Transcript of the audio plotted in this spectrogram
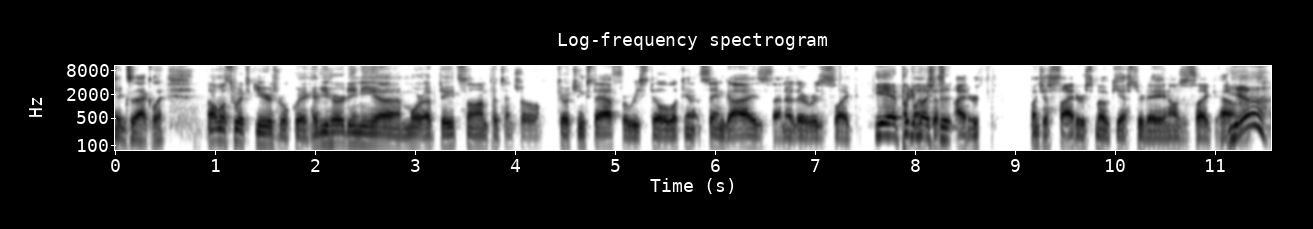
Exactly. I'm gonna switch gears real quick. Have you heard any uh, more updates on potential coaching staff? Are we still looking at the same guys? I know there was like yeah, pretty much the, bunch of cider smoke yesterday, and I was just like, yeah.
